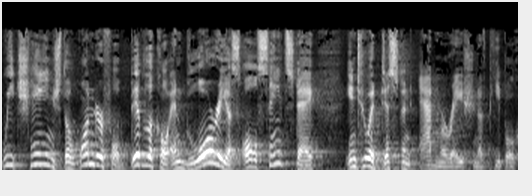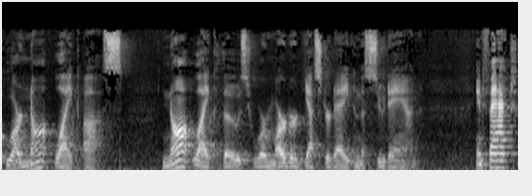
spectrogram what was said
we change the wonderful, biblical, and glorious All Saints' Day into a distant admiration of people who are not like us, not like those who were martyred yesterday in the Sudan. In fact,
